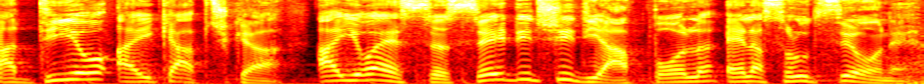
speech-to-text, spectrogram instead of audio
Addio ai CAPTCHA. iOS 16 di Apple è la soluzione.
